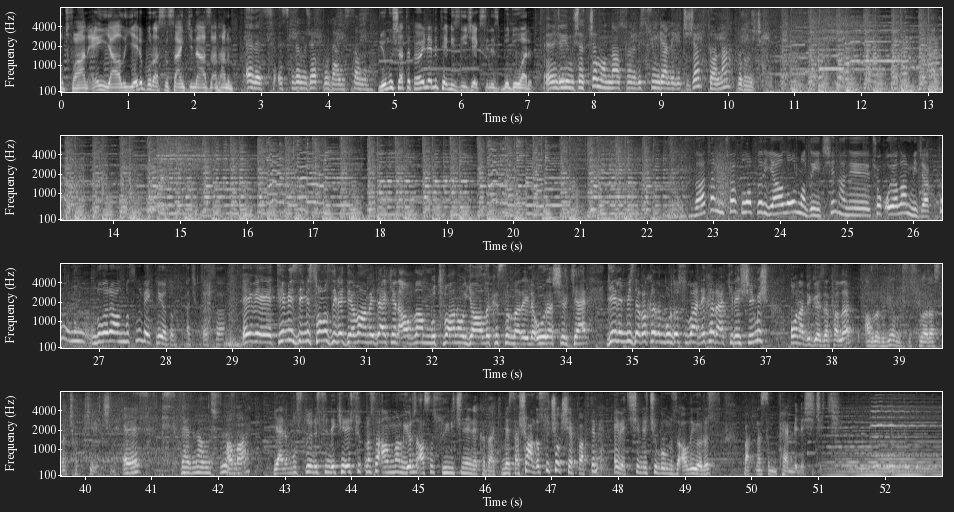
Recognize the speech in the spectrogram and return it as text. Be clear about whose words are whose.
Speaker 1: Mutfağın en yağlı yeri burası sanki Nazan Hanım.
Speaker 2: Evet, eskiden ocak buradaymış sanırım.
Speaker 1: Yumuşatıp öyle mi temizleyeceksiniz bu duvarı?
Speaker 2: Önce yumuşatacağım, ondan sonra bir süngerle geçeceğim, sonra durulayacağım.
Speaker 3: Zaten mutfak dolapları yağlı olmadığı için hani çok oyalanmayacaktı. Onun duvara almasını bekliyordum açıkçası.
Speaker 4: Evet temizliğimiz son hızıyla devam ederken ablam mutfağın o yağlı kısımlarıyla uğraşırken gelin biz de bakalım burada sular ne kadar kireçliymiş ona bir göz atalım. Abla biliyor musun sular aslında çok kireçli.
Speaker 2: Evet, pisliklerden anlaşılıyor.
Speaker 4: Ama yani musluğun üstünde kireç tutmasa anlamıyoruz aslında suyun içinde ne kadar ki. Mesela şu anda su çok şeffaf değil mi? Evet şimdi çubuğumuzu alıyoruz. Bak nasıl bu pembeleşecek.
